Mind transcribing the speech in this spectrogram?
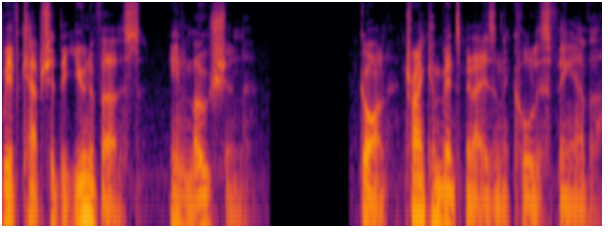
we have captured the universe in motion. Go on, try and convince me that isn't the coolest thing ever.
